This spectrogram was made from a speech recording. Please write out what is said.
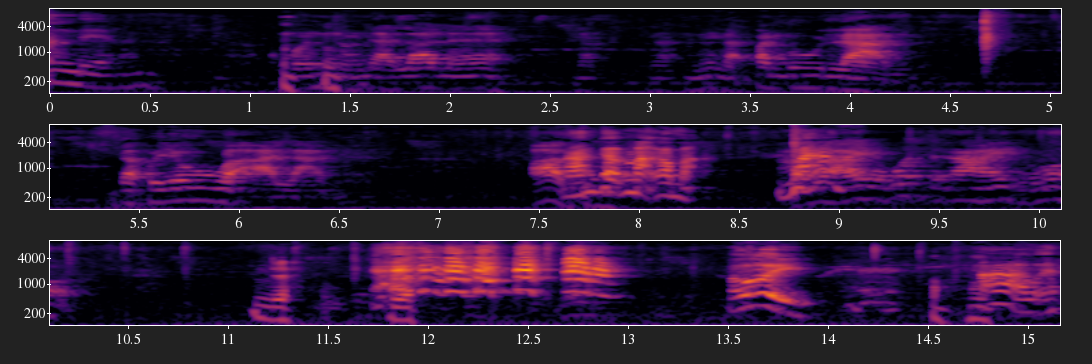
andai lah. là này, Kono nala ne. Nuna pangulan. Dapayo walan. Angkat mak mak. Mak. Ay, what ay, what. Ya. Oi. Ah, we.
